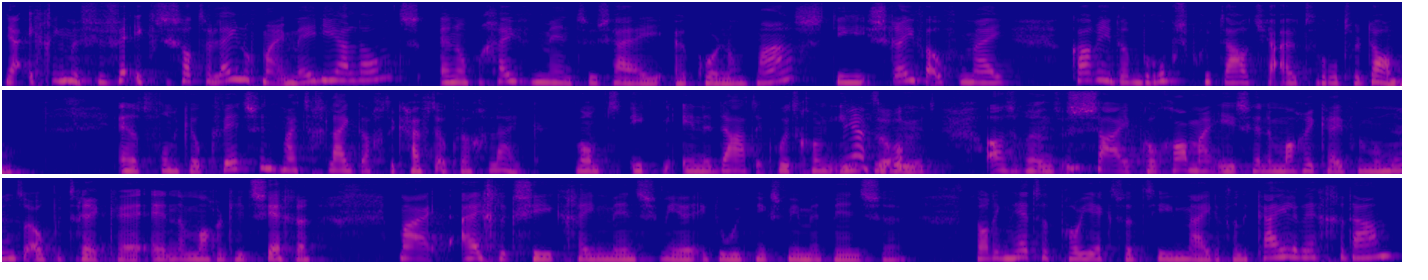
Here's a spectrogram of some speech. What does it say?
ja, ik, ging me verve- ik zat alleen nog maar in Medialand. En op een gegeven moment toen zei uh, Cornel Maas, die schreef over mij... Carrie, dat beroepsbrutaaltje uit Rotterdam. En dat vond ik heel kwetsend, maar tegelijk dacht ik, hij heeft ook wel gelijk. Want ik, inderdaad, ik word gewoon Ja, ingehuurd als er een saai programma is... en dan mag ik even mijn mond open trekken en dan mag ik iets zeggen... Maar eigenlijk zie ik geen mensen meer. Ik doe ik niks meer met mensen. Toen had ik net het project van die meiden van de Keilenweg gedaan.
